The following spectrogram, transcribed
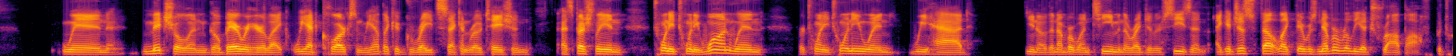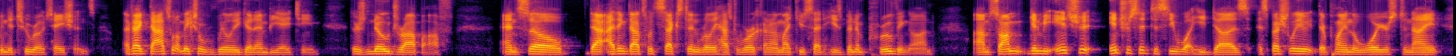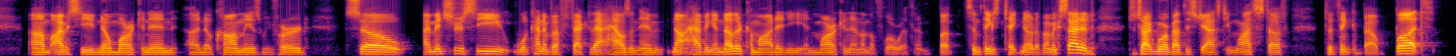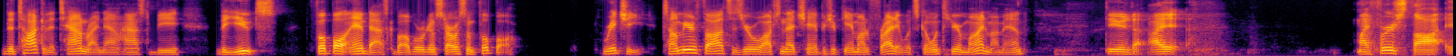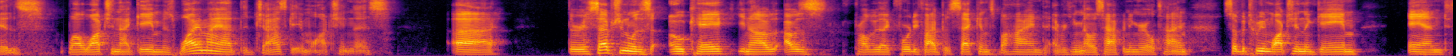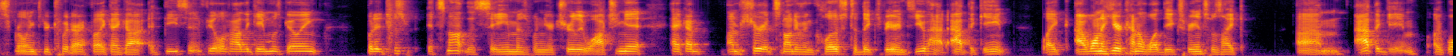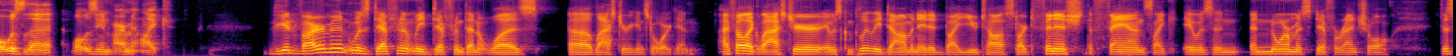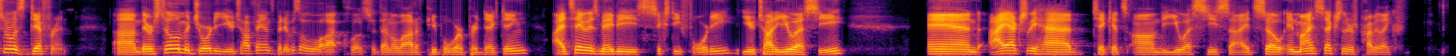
when Mitchell and Gobert were here, like we had Clarkson, we had like a great second rotation, especially in 2021 when or 2020 when we had, you know, the number one team in the regular season. Like it just felt like there was never really a drop off between the two rotations. In fact, that's what makes a really good NBA team. There's no drop off. And so that I think that's what Sexton really has to work on. Like you said, he's been improving on. Um, so I'm going to be inter- interested to see what he does, especially they're playing the Warriors tonight. Um, obviously, no Markkanen, uh, no Conley, as we've heard. So I'm interested to see what kind of effect that has on him, not having another commodity and Markkanen on the floor with him. But some things to take note of. I'm excited to talk more about this Jazz team. Lots of stuff to think about. But the talk of the town right now has to be the Utes, football and basketball. But we're going to start with some football. Richie, tell me your thoughts as you're watching that championship game on Friday. What's going through your mind, my man? Dude, I my first thought is while watching that game is why am I at the Jazz game watching this? Uh the reception was okay. You know, I, I was probably like 45 seconds behind everything that was happening real time. So between watching the game and scrolling through Twitter, I felt like I got a decent feel of how the game was going. But it just it's not the same as when you're truly watching it. Heck, I'm I'm sure it's not even close to the experience you had at the game. Like I want to hear kind of what the experience was like um, at the game. Like what was the what was the environment like? The environment was definitely different than it was uh, last year against Oregon. I felt like last year it was completely dominated by Utah start to finish. The fans, like it was an enormous differential. This one was different. Um, there were still a majority Utah fans, but it was a lot closer than a lot of people were predicting. I'd say it was maybe 60 40 Utah to USC. And I actually had tickets on the USC side. So in my section, there's probably like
